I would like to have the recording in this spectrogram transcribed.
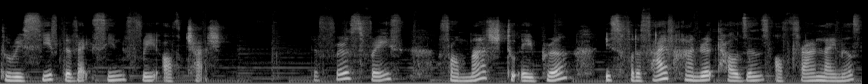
to receive the vaccine free of charge. The first phase, from March to April, is for the 500,000 of frontliners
